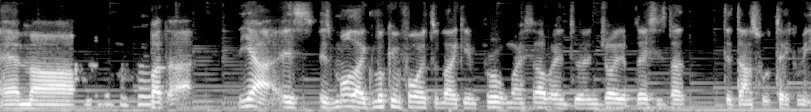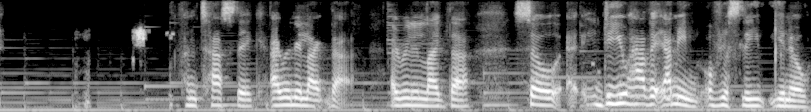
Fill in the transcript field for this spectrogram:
um, uh, mm-hmm. but uh, yeah, it's it's more like looking forward to like improve myself and to enjoy the places that the dance will take me. Fantastic! I really like that. I really like that. So, uh, do you have it? I mean, obviously, you know,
